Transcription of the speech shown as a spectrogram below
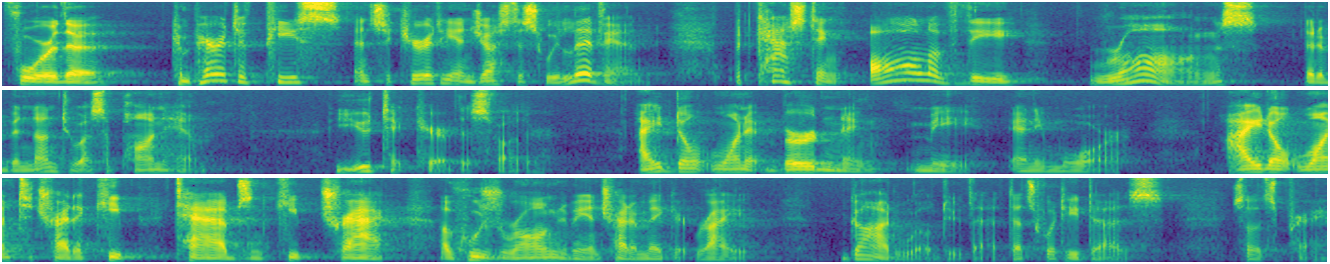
for the comparative peace and security and justice we live in, but casting all of the wrongs that have been done to us upon Him. You take care of this, Father. I don't want it burdening me anymore. I don't want to try to keep tabs and keep track of who's wronged me and try to make it right. God will do that. That's what He does. So let's pray.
